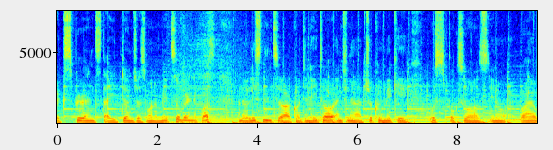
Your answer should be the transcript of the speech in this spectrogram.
experience that you don't just want to meet. So we're in the bus and we're listening to our coordinator, engineer Chukwemeke, who spoke to us, you know, while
